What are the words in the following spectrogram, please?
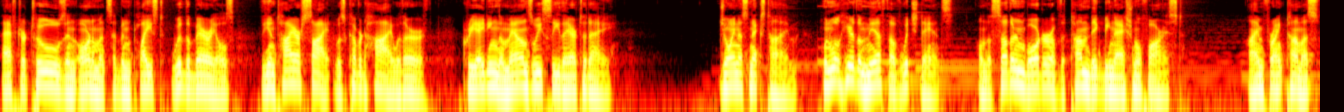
After tools and ornaments had been placed with the burials, the entire site was covered high with earth, creating the mounds we see there today. Join us next time when we'll hear the myth of Witch Dance on the southern border of the Tombigbee National Forest. I'm Frank Thomas,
